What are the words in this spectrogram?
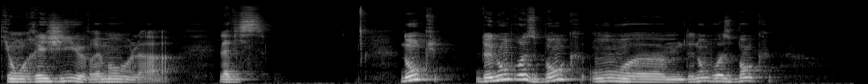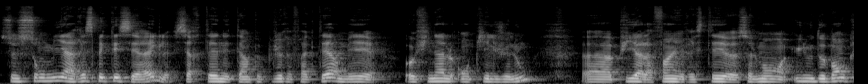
qui, ont régi vraiment la, la vis. Donc, de nombreuses banques ont, de nombreuses banques se sont mis à respecter ces règles. Certaines étaient un peu plus réfractaires, mais au final ont pied le genou. Euh, puis à la fin, il restait euh, seulement une ou deux banques,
